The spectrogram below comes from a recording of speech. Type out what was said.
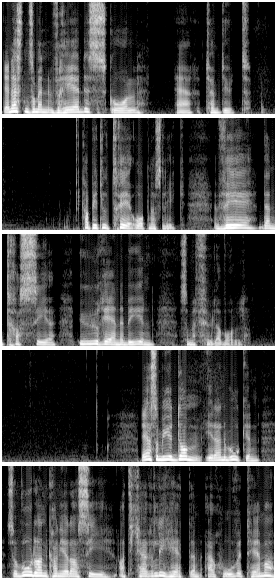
Det er nesten som en vredeskål er tømt ut. Kapittel tre åpner slik, ved den trassige, urene byen som er full av vold. Det er så mye dom i denne boken, så hvordan kan jeg da si at kjærligheten er hovedtema?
